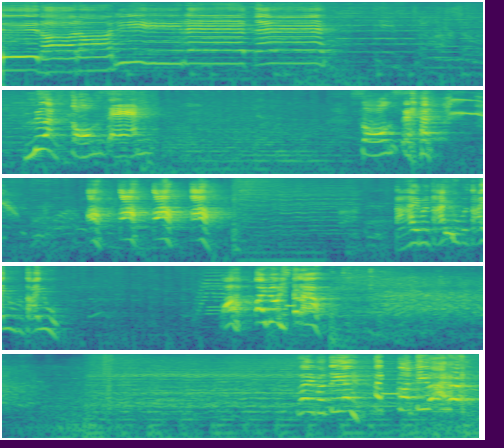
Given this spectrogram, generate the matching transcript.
ดีดาดาดีเดเตเลือดสองแสนสองแสนอะอะอะอะตายมันตายอยู่มันตายอยู่มันตายอยู่อะไอ้โดนเหี้ยแล้วเฮ้ยมาตีไอ้ไอ้มาตีมาเลย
